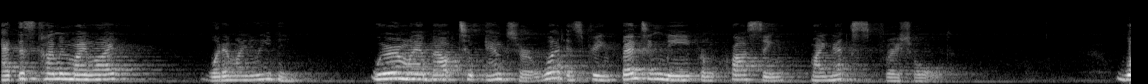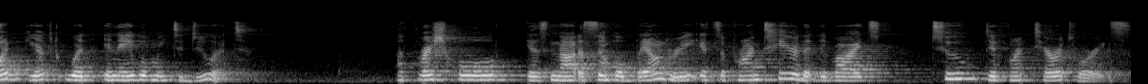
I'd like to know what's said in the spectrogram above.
At this time in my life, what am I leaving? Where am I about to enter? What is preventing me from crossing my next threshold? What gift would enable me to do it? A threshold is not a simple boundary, it's a frontier that divides two different territories,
